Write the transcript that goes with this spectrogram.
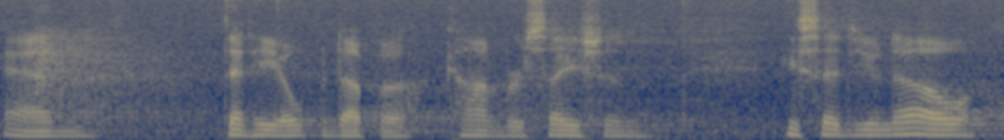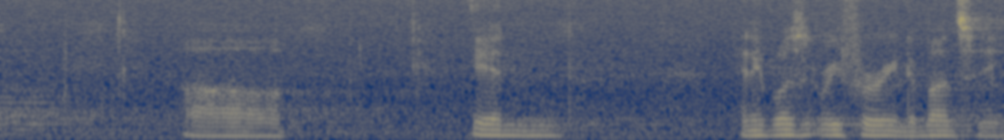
and then he opened up a conversation. He said, you know, uh, in, and he wasn't referring to Muncie,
